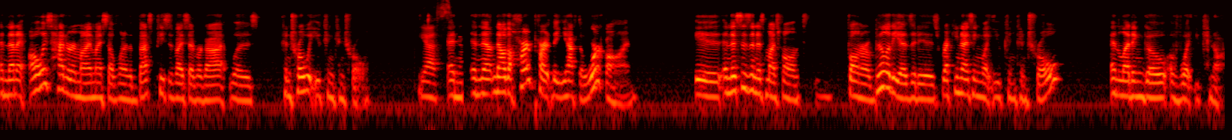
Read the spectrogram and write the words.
And then I always had to remind myself one of the best pieces of advice I ever got was control what you can control. Yes. And and now, now the hard part that you have to work on is and this isn't as much vulnerability as it is recognizing what you can control and letting go of what you cannot.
